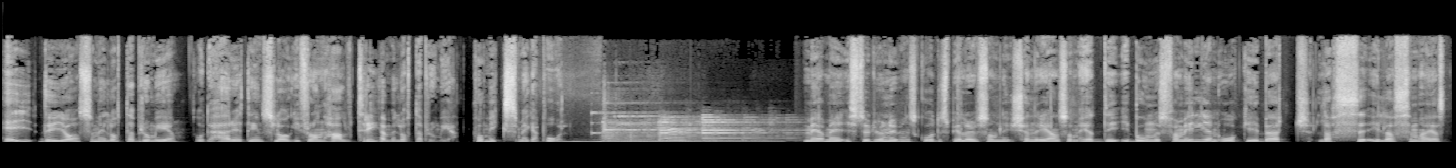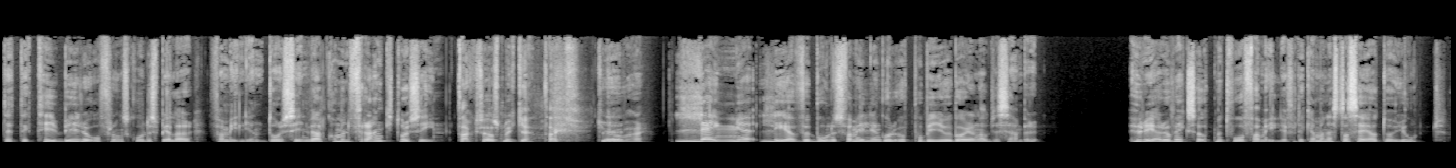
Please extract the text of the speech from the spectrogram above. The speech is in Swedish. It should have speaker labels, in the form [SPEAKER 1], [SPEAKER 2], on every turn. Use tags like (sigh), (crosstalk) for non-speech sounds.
[SPEAKER 1] Hej, det är jag som är Lotta Bromé och det här är ett inslag från Halv tre med Lotta Bromé på Mix Megapol. Med mig i studion nu en skådespelare som ni känner igen som Eddie i Bonusfamiljen, Åke i Bert, Lasse i Lasse-Majas detektivbyrå och från skådespelarfamiljen Dorsin. Välkommen Frank Dorsin!
[SPEAKER 2] Tack så hemskt mycket, tack, kul att vara här.
[SPEAKER 1] Länge leve Bonusfamiljen går upp på bio i början av december. Hur är det att växa upp med två familjer? För det kan man nästan säga att du har gjort.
